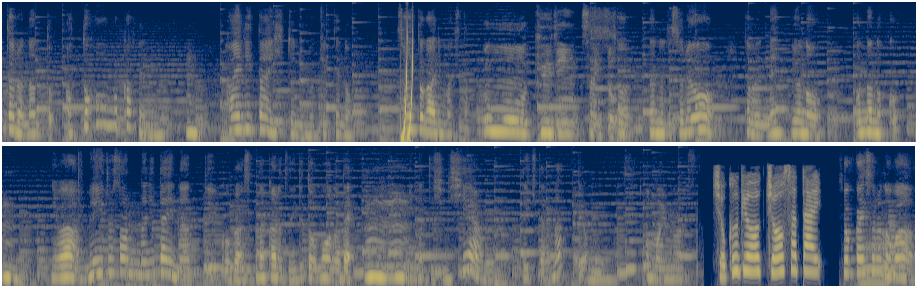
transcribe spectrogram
そしたらなんとアットホームカフェにうん。入りたい人に向けてのサイトがありました。おお求人サイト。そう。なのでそれを多分ね世の女の子うんにはメイドさんになりたいなっていう子が少なからずいると思うのでうんみんなと一緒にシェアできたらなって思います。うん思います職業調査隊。紹介するのは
